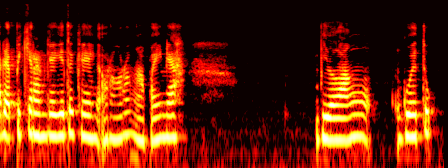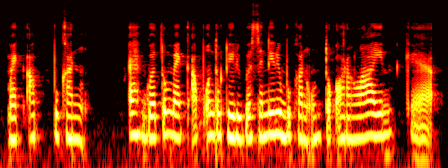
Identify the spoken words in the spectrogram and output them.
ada pikiran kayak gitu kayak orang-orang ngapain ya? Bilang gue tuh make up bukan eh gue tuh make up untuk diri gue sendiri bukan untuk orang lain. Kayak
